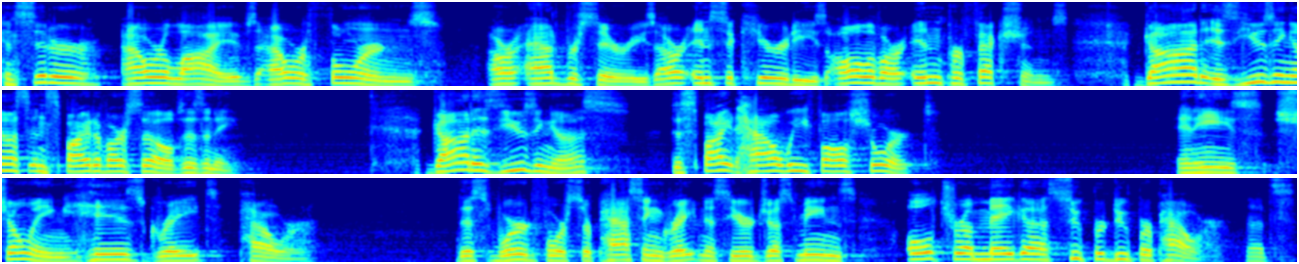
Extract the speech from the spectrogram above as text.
Consider our lives, our thorns, our adversaries, our insecurities, all of our imperfections. God is using us in spite of ourselves, isn't He? God is using us despite how we fall short. And He's showing His great power. This word for surpassing greatness here just means ultra, mega, super duper power. That's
